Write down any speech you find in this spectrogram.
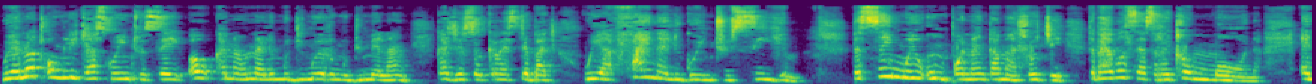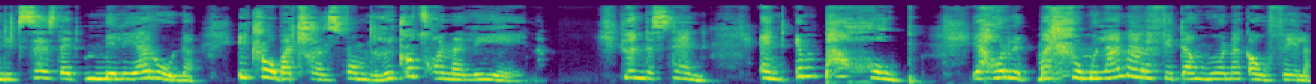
we are not only just going to say oh kana o na le modimo e ka jesu but we are finally going to see him. The same way o mponang the bible says re tlo mmona. And it says that mmele ya rona e tlo ba transformed re tlo you understand? And empha hope ya gore mahlomolana re fetang ona kaofela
